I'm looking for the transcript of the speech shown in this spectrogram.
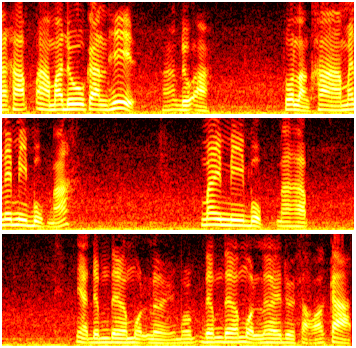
นะครับอ่ามาดูกันที่ดูอะตัวหลังคาไม่ได้มีบุบนะ ไม่มีบุบนะครับเนี่ยเดิมๆหมดเลยเดิมๆหมดเลยโดยเสาอากาศ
